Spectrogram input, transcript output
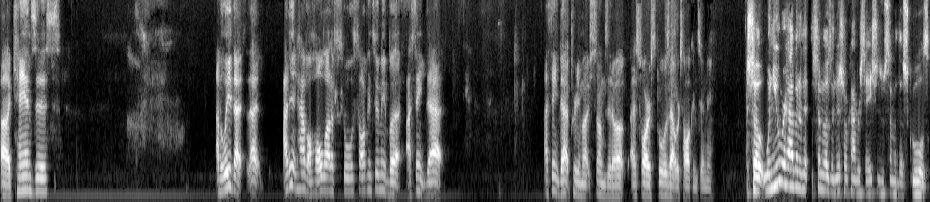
Uh, Kansas. I believe that that I didn't have a whole lot of schools talking to me, but I think that I think that pretty much sums it up as far as schools that were talking to me. So, when you were having some of those initial conversations with some of those schools,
